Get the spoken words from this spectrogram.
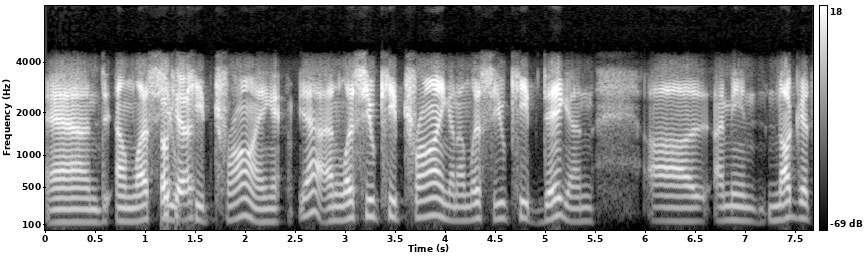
And unless you okay. keep trying, yeah, unless you keep trying and unless you keep digging, uh, I mean, nuggets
